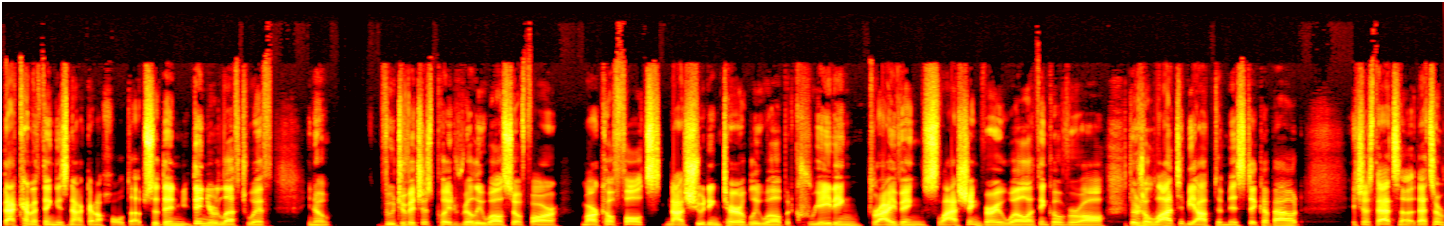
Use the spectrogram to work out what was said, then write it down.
that kind of thing is not going to hold up. So then then you're left with, you know, Vucevic has played really well so far. Markelle Fultz not shooting terribly well, but creating, driving, slashing very well. I think overall, there's a lot to be optimistic about. It's just that's a that's a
